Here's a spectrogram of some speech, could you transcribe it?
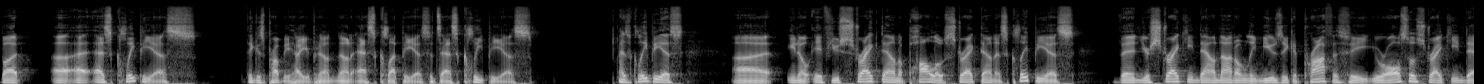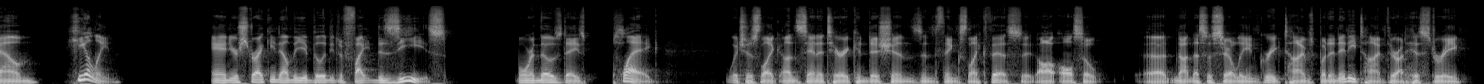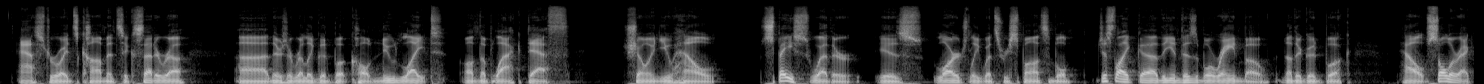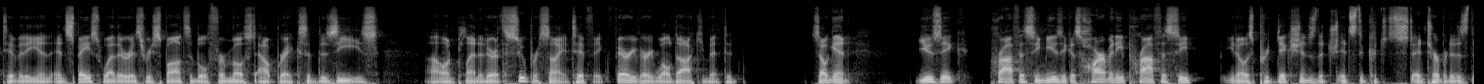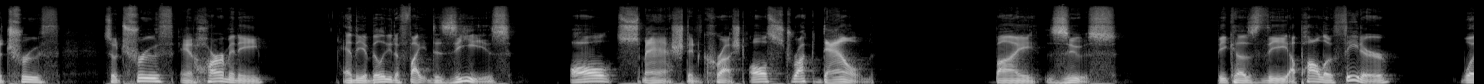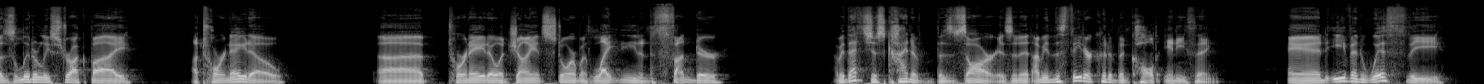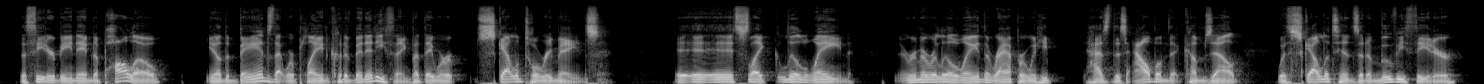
But uh, Asclepius, I think is probably how you pronounce not Asclepius, it's Asclepius. Asclepius, uh, you know, if you strike down Apollo, strike down Asclepius, then you're striking down not only music and prophecy, you're also striking down healing. And you're striking down the ability to fight disease, or in those days, plague which is like unsanitary conditions and things like this. It also, uh, not necessarily in Greek times, but in any time throughout history, asteroids, comets, etc. Uh, there's a really good book called New Light on the Black Death, showing you how space weather is largely what's responsible. Just like uh, The Invisible Rainbow, another good book, how solar activity and, and space weather is responsible for most outbreaks of disease uh, on planet Earth. Super scientific, very, very well documented. So again, music, prophecy, music is harmony, prophecy, you know, is predictions. It's the, interpreted as the truth. So truth and harmony and the ability to fight disease all smashed and crushed, all struck down by Zeus because the Apollo Theater was literally struck by a tornado, uh, tornado, a giant storm with lightning and thunder I mean, that's just kind of bizarre, isn't it? I mean, this theater could have been called anything. And even with the the theater being named Apollo, you know, the bands that were playing could have been anything, but they were skeletal remains. It's like Lil Wayne. Remember Lil Wayne, the rapper, when he has this album that comes out with skeletons at a movie theater,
